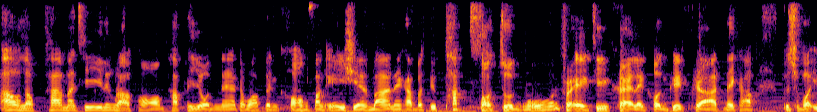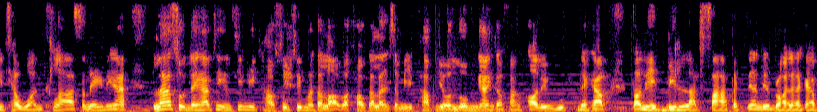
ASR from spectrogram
เอ้าเราข้ามาที่เรื่องราวของภาพยนตร์นะฮะแต่ว่าเป็นของฝั่งเอเชียบ้างนะครับ ก็คือพักซอจุนโอ้ยพระเอกที่ใครหลายคนกรีดกราดนะครับโดยเฉพาะอิตาวันคลาสนั่นเองนะฮะล่าสุดนะครับที่อย่งที่มีข่าวซุบซิบมาตลอดว่าเขากำลังจะมีภาพยนตร์ร่วมงานกับฝั่งฮอลลีวูดนะครับตอนนี้บินลัดฟ้าไปที่นั่นเรียบร้อยแล้วครับ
